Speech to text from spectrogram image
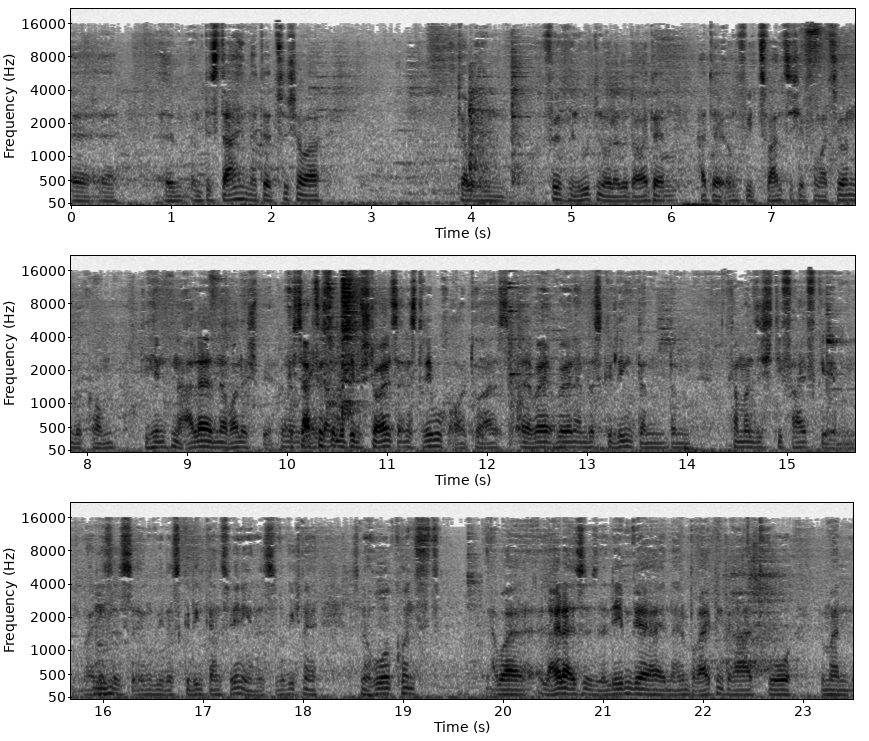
Äh, äh, ähm, und bis dahin hat der Zuschauer, ich glaube, in fünf Minuten oder so dauert er, hat er irgendwie 20 Informationen bekommen, die hinten alle eine Rolle spielen. Ich sage das so mit dem Stolz eines Drehbuchautors, äh, weil wenn einem das gelingt, dann, dann kann man sich die Five geben, weil das mhm. ist irgendwie, das gelingt ganz wenig. Das ist wirklich eine, das ist eine hohe Kunst. Aber leider ist es, leben wir in einem Breitengrad, wo, wenn man,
